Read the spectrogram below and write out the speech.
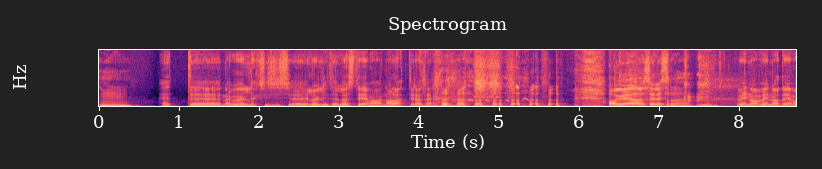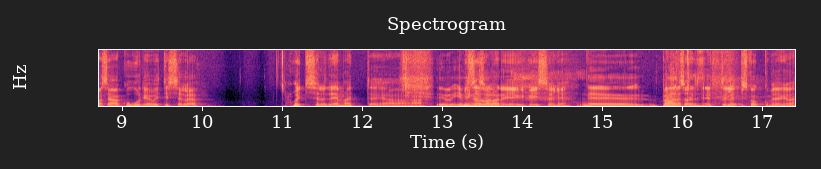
mm. -hmm. et äh, nagu öeldakse, siis äh, lollide laste ema on alati rase aga jaa, sellest Venno, Venno teemas ja Kuurja võttis selle võttis selle teema ette ja, ja. mis see Solari on... case oli? põhimõtteliselt ah,. et leppis kokku midagi või?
